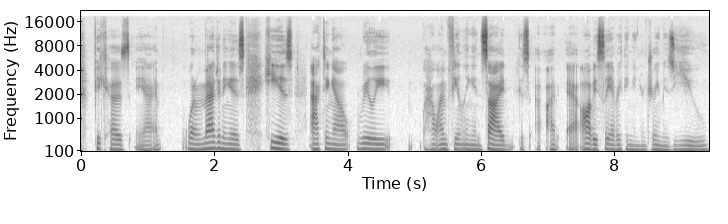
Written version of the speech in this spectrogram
because, yeah, what I'm imagining is he is acting out really how I'm feeling inside because obviously everything in your dream is you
